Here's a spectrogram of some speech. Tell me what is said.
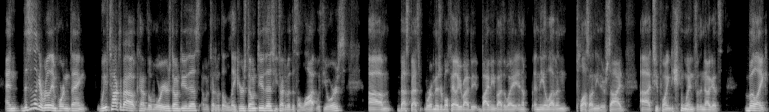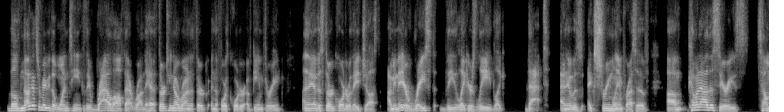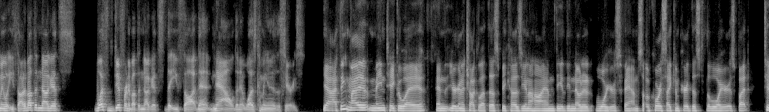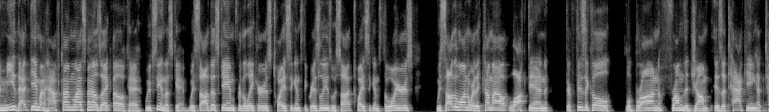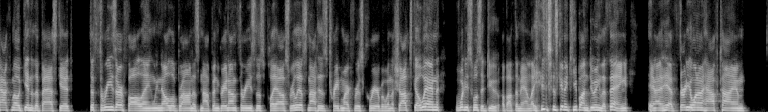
And this is like a really important thing. We've talked about kind of the Warriors don't do this, and we've talked about the Lakers don't do this. You talked about this a lot with yours. Um, best bets were a miserable failure by by me, by the way, in a in the eleven plus on either side, uh, two point win for the Nuggets. But like the Nuggets are maybe the one team because they rattled off that run. They had a 13-0 run in the third in the fourth quarter of game three. And they have this third quarter where they just, I mean, they erased the Lakers lead like that. And it was extremely impressive. Um, coming out of this series, tell me what you thought about the Nuggets. What's different about the Nuggets that you thought that now than it was coming into the series? Yeah, I think my main takeaway, and you're to chuckle at this because you know how I am the, the noted Warriors fan. So, of course, I compared this to the Warriors. But to me, that game on halftime last night, I was like, oh, okay, we've seen this game. We saw this game for the Lakers twice against the Grizzlies. We saw it twice against the Warriors. We saw the one where they come out locked in, they're physical. LeBron from the jump is attacking, attack mode, get into the basket. The threes are falling. We know LeBron has not been great on threes this playoffs. Really, it's not his trademark for his career. But when the shots go in, what are you supposed to do about the man? Like he's just to keep on doing the thing. And I had 31 and a half time,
